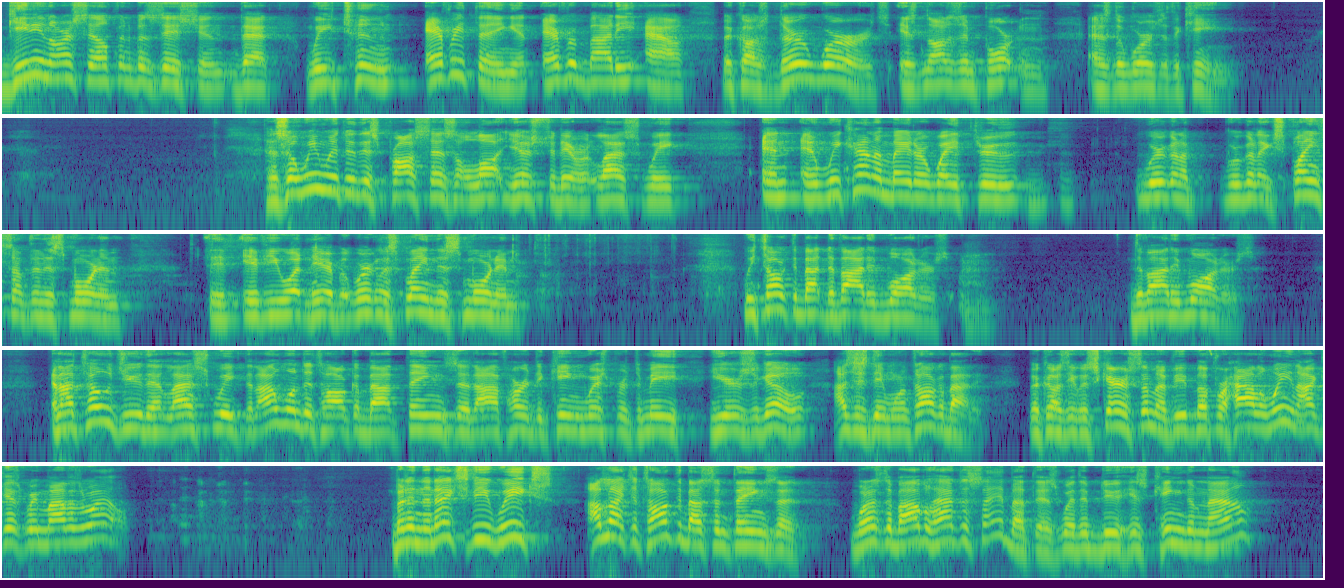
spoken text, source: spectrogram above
getting ourselves in a position that we tune everything and everybody out because their words is not as important as the words of the king. And so we went through this process a lot yesterday or last week, and, and we kind of made our way through. We're gonna we're gonna explain something this morning, if, if you wasn't here, but we're gonna explain this morning. We talked about divided waters. divided waters. And I told you that last week that I wanted to talk about things that I've heard the king whisper to me years ago. I just didn't want to talk about it because it would scare some of you. But for Halloween, I guess we might as well. But in the next few weeks, I'd like to talk about some things that what does the Bible have to say about this? Whether do his kingdom now?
